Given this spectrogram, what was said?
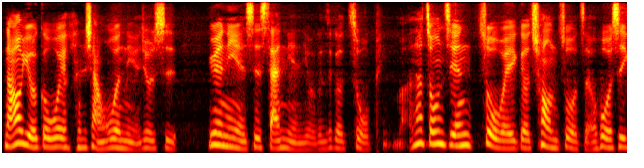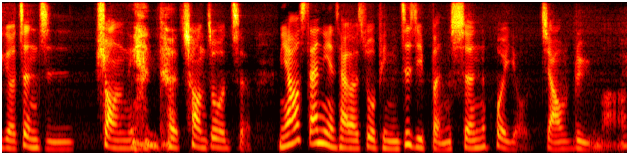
然后有一个我也很想问你的，就是因为你也是三年有个这个作品嘛，那中间作为一个创作者或者是一个正值壮年的创作者。你要三年才有作品，你自己本身会有焦虑吗？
